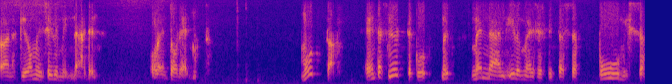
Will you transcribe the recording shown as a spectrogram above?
ainakin omin silmin nähden olen todennut. Mutta entäs nyt, kun nyt mennään ilmeisesti tässä puumissa,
